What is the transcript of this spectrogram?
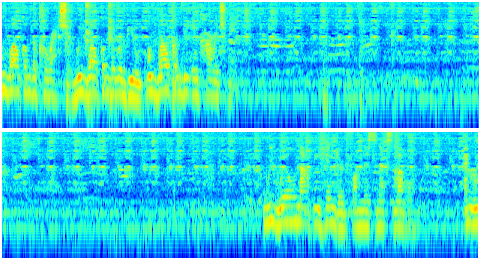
We welcome the correction. We welcome the rebuke. We welcome the encouragement. We will not be hindered from this next level. And we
